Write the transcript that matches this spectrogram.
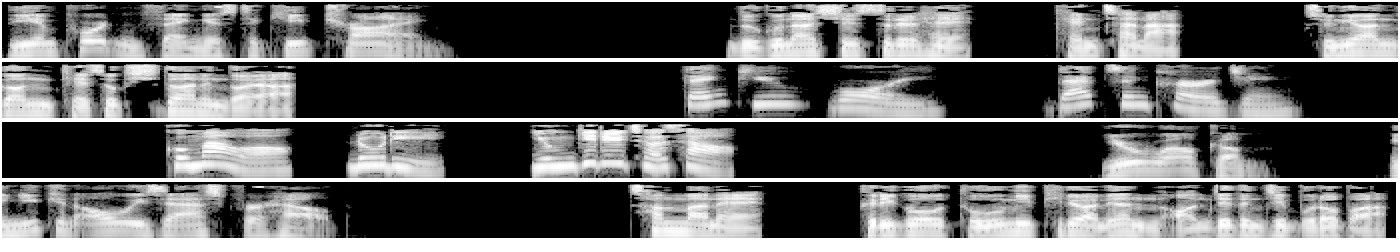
The important thing is to keep trying. 누구나 실수를 해. 괜찮아. 중요한 건 계속 시도하는 거야. Thank you, Rory. That's encouraging. 고마워, 로리. 용기를 줘서. You're welcome. And you can always ask for help. 천만에. 그리고 도움이 필요하면 언제든지 물어봐.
